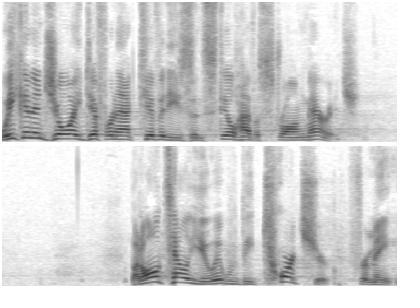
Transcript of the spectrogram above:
We can enjoy different activities and still have a strong marriage. But I'll tell you, it would be torture for me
